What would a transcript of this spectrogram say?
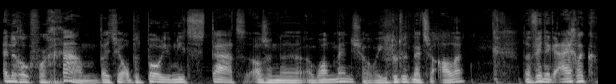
en er ook voor gaan. Dat je op het podium niet staat als een, eh, een one-man show. Maar je doet het met z'n allen. Dan vind ik eigenlijk,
